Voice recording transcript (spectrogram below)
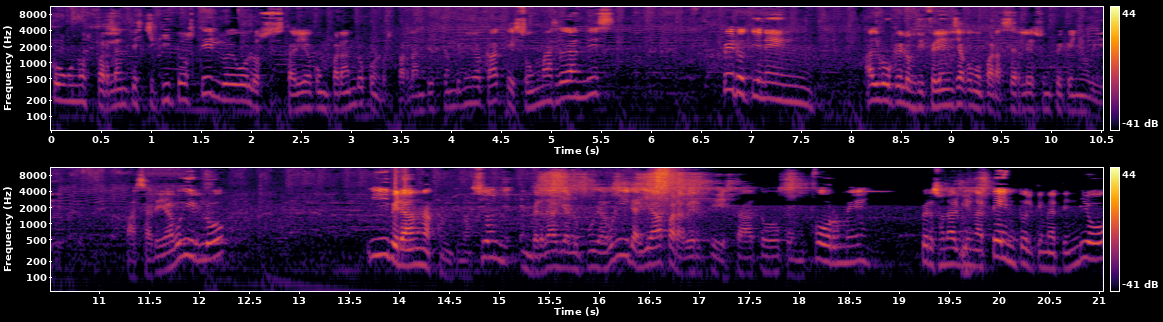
con unos parlantes chiquitos que luego los estaría comparando con los parlantes que han venido acá que son más grandes pero tienen algo que los diferencia como para hacerles un pequeño video. Pasaré a abrirlo y verán a continuación, en verdad ya lo pude abrir allá para ver que está todo conforme. Personal bien atento, el que me atendió.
